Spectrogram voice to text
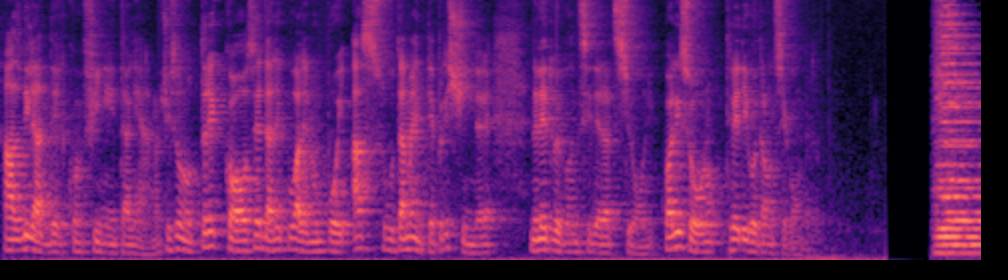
al di là del confine italiano? Ci sono tre cose dalle quali non puoi assolutamente prescindere nelle tue considerazioni. Quali sono? Te le dico tra un secondo.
